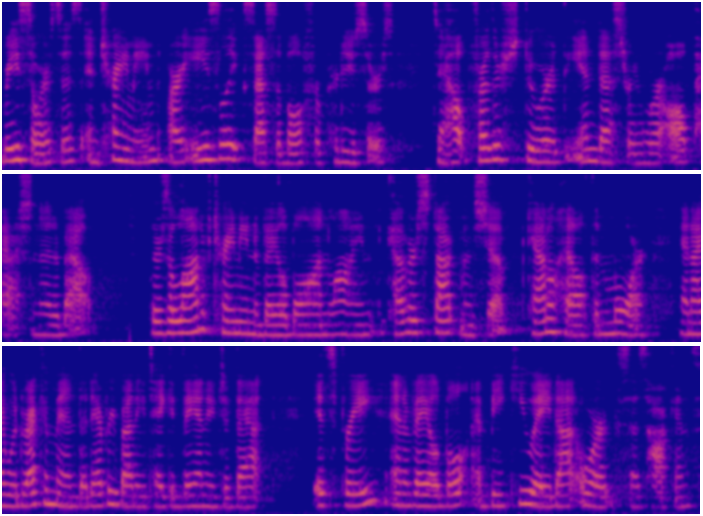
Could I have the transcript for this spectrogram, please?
resources, and training are easily accessible for producers to help further steward the industry we're all passionate about. There's a lot of training available online that covers stockmanship, cattle health, and more, and I would recommend that everybody take advantage of that. It's free and available at bqa.org, says Hawkins.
